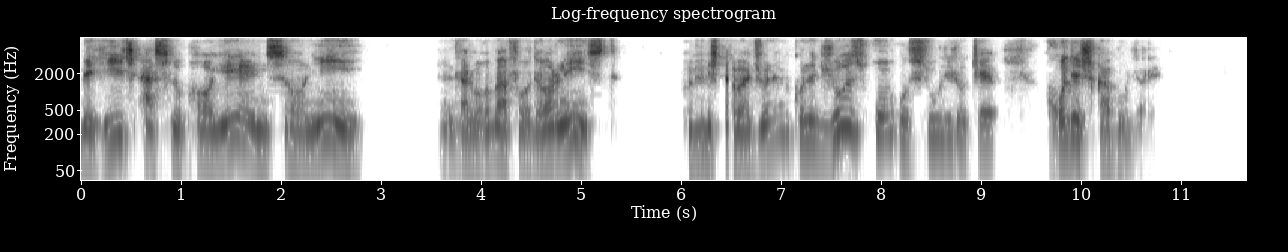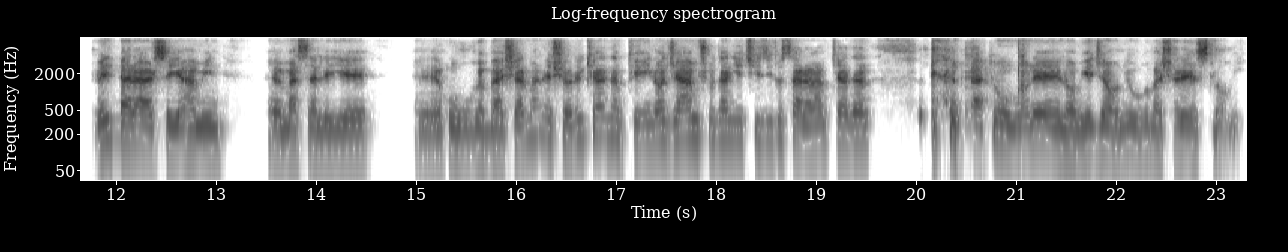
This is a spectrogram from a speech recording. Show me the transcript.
به هیچ اصل و پایه انسانی در واقع وفادار نیست. بهش توجه نمی‌کنه جز اون اصولی رو که خودش قبول داره. در عرصه همین مسئله حقوق بشر من اشاره کردم که اینا جمع شدن یه چیزی رو سرهم کردن تحت عنوان اعلامیه جهانی حقوق بشر اسلامی.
